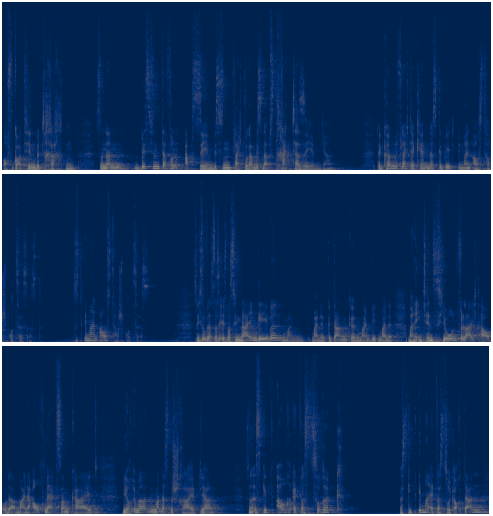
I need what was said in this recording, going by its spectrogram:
auf Gott hin betrachten, sondern ein bisschen davon absehen, bisschen, vielleicht sogar ein bisschen abstrakter sehen, ja, dann können wir vielleicht erkennen, dass Gebet immer ein Austauschprozess ist. Es ist immer ein Austauschprozess. Es ist nicht so, dass ich etwas hineingebe, mein, meine Gedanken, mein Beten, meine, meine Intention vielleicht auch oder meine Aufmerksamkeit, wie auch immer man das beschreibt, ja, sondern es gibt auch etwas zurück. Es gibt immer etwas zurück, auch dann,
